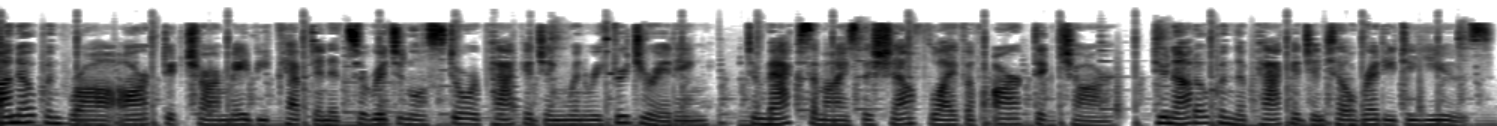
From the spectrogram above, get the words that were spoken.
Unopened raw Arctic char may be kept in its original store packaging when refrigerating. To maximize the shelf life of Arctic char, do not open the package until ready to use.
